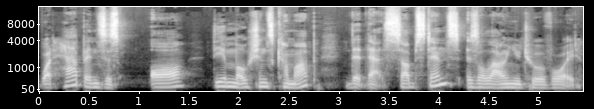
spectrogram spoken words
what happens is all the emotions come up that that substance is allowing you to avoid.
